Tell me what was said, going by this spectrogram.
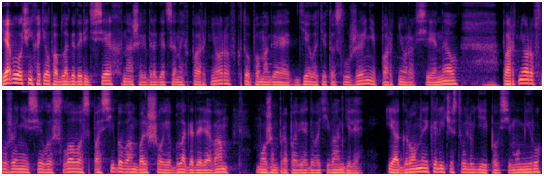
Я бы очень хотел поблагодарить всех наших драгоценных партнеров, кто помогает делать это служение, партнеров CNL, партнеров служения Силы Слова. Спасибо вам большое. Благодаря вам можем проповедовать Евангелие. И огромное количество людей по всему миру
